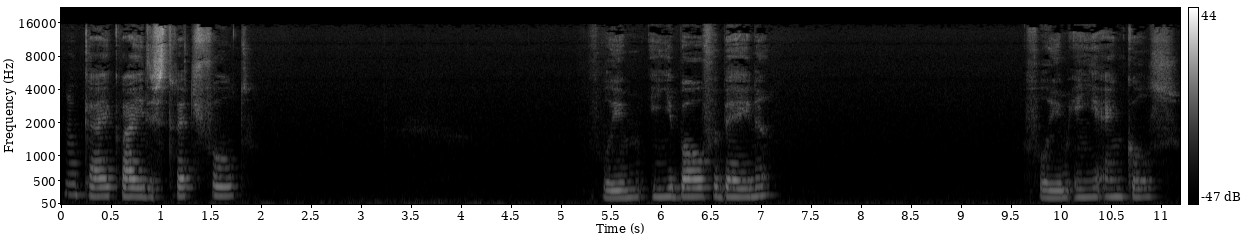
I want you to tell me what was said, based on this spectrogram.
En kijk waar je de stretch voelt. Voel je hem in je bovenbenen? Voel je hem in je enkels?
